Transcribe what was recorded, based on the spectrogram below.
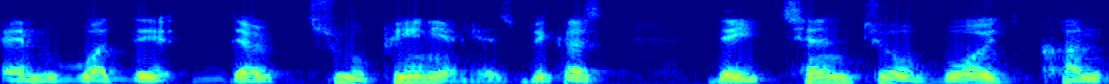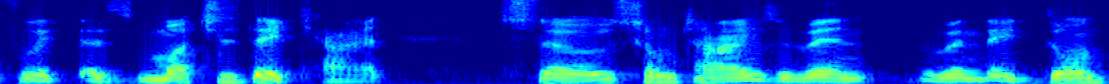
and what they, their true opinion is because they tend to avoid conflict as much as they can. So sometimes when when they don't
